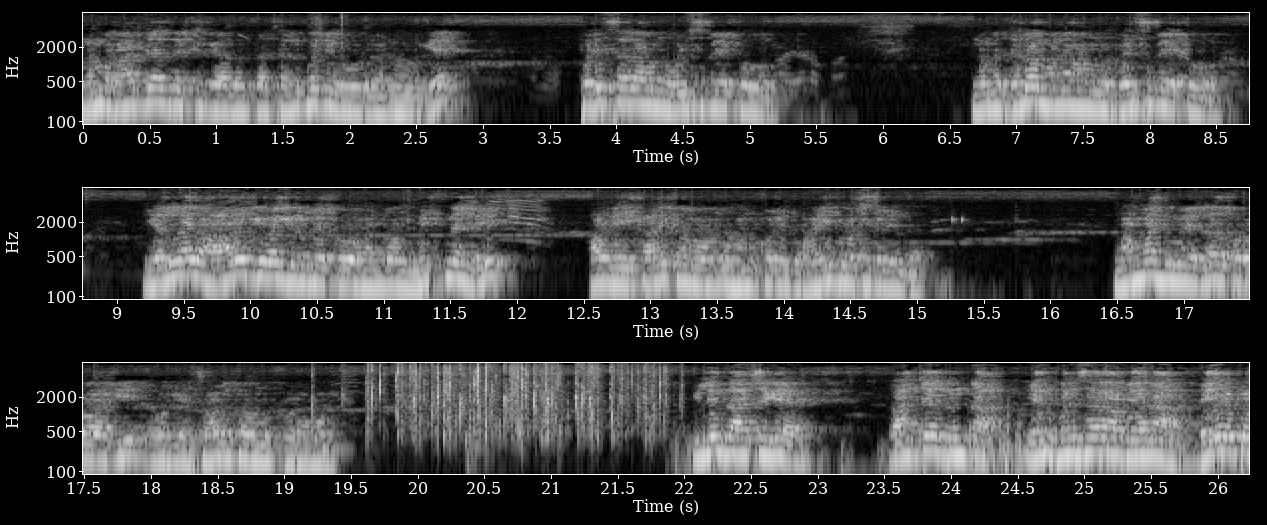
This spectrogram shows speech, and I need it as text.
ನಮ್ಮ ರಾಜ್ಯಾಧ್ಯಕ್ಷರಾದಂಥ ಚಲಪತಿ ಗೌಡ್ರಣ್ಣವ್ರಿಗೆ ಪರಿಸರವನ್ನು ಉಳಿಸಬೇಕು ನಮ್ಮ ಜನ ಮನವನ್ನು ಬೆಳೆಸಬೇಕು, ಎಲ್ಲರೂ ಆರೋಗ್ಯವಾಗಿರಬೇಕು ಅನ್ನೋ ನಿಟ್ಟಿನಲ್ಲಿ ಅವರು ಈ ಕಾರ್ಯಕ್ರಮವನ್ನು ಹಮ್ಮಿಕೊಂಡಿದ್ದರು ಐದು ವರ್ಷಗಳಿಂದ. ನಮ್ಮ, ನಿಮ್ಮ ಎಲ್ಲರ ಪರವಾಗಿ ಅವರಿಗೆ ಸ್ವಾಗತವನ್ನು ಕೋರೋಣ. ಇಲ್ಲಿಂದ ಆಚೆಗೆ ರಾಜ್ಯಾದ್ಯಂತ ಏನು ಪರಿಸರ ಅಭಿಯಾನ, ದಯವಿಟ್ಟು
